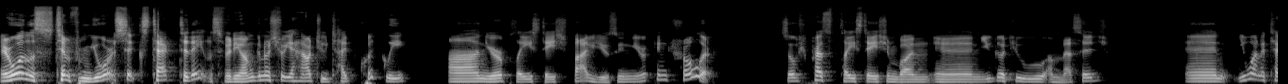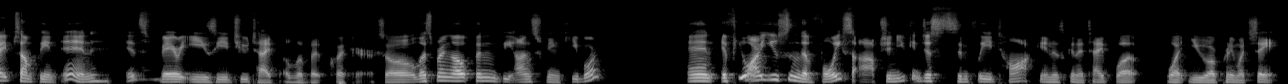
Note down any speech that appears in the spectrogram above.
Hey everyone, this is Tim from Your Six Tech. Today in this video, I'm going to show you how to type quickly on your PlayStation 5 using your controller. So if you press the PlayStation button and you go to a message and you want to type something in, it's very easy to type a little bit quicker. So let's bring open the on-screen keyboard. And if you are using the voice option, you can just simply talk and it's going to type what, what you are pretty much saying.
